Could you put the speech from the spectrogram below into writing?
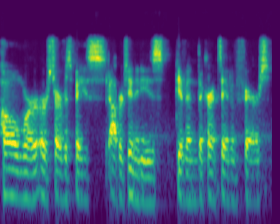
home or, or service based opportunities given the current state of affairs.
